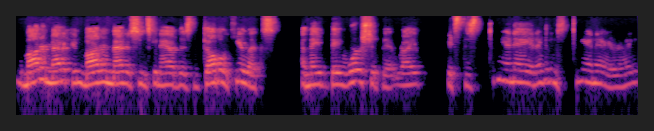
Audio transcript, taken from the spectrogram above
modern medicine, modern medicine's going to have this double helix, and they they worship it, right? It's this DNA, and everything's DNA, right?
